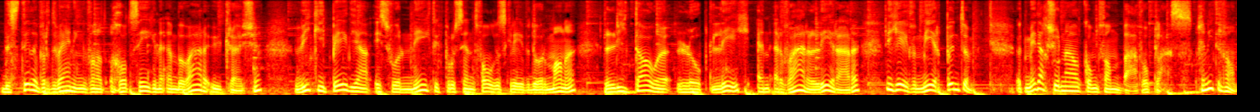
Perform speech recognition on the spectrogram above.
de stille verdwijning van het God zegenen en bewaren u kruisje. Wikipedia is voor 90% volgeschreven door mannen. Litouwen loopt leeg en ervaren leraren die geven meer punten. Het middagjournaal komt van Bavo Klaas. Geniet ervan.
